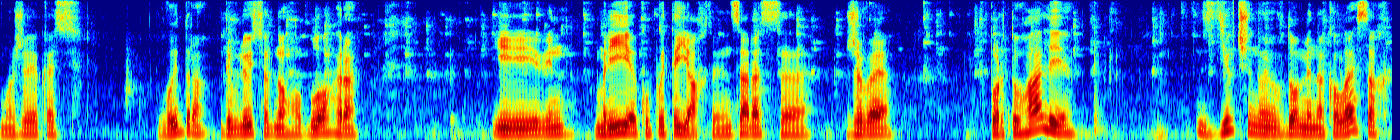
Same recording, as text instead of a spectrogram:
Може якась видра. Дивлюсь одного блогера, і він мріє купити яхту. Він зараз е, живе в Португалії з дівчиною в домі на колесах.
